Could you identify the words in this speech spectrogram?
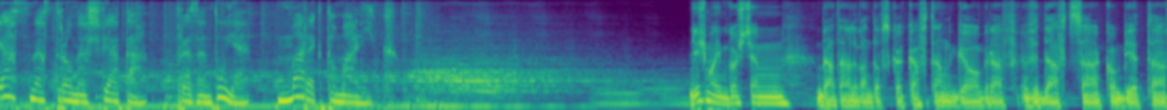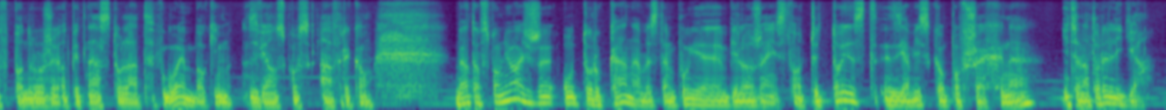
Jasna strona świata prezentuje Marek Tomalik. Dziś moim gościem Beata Lewandowska-Kaftan, geograf, wydawca, kobieta w podróży od 15 lat w głębokim związku z Afryką. Beato, wspomniałaś, że u Turkana występuje wielożeństwo. Czy to jest zjawisko powszechne i co na to religia?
